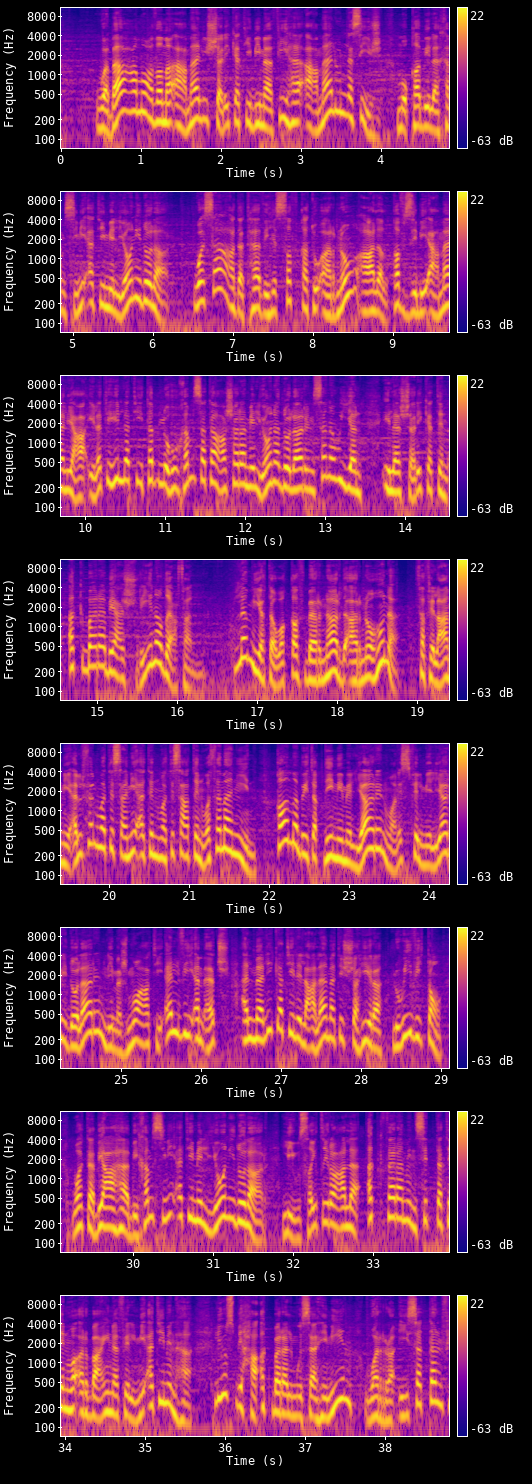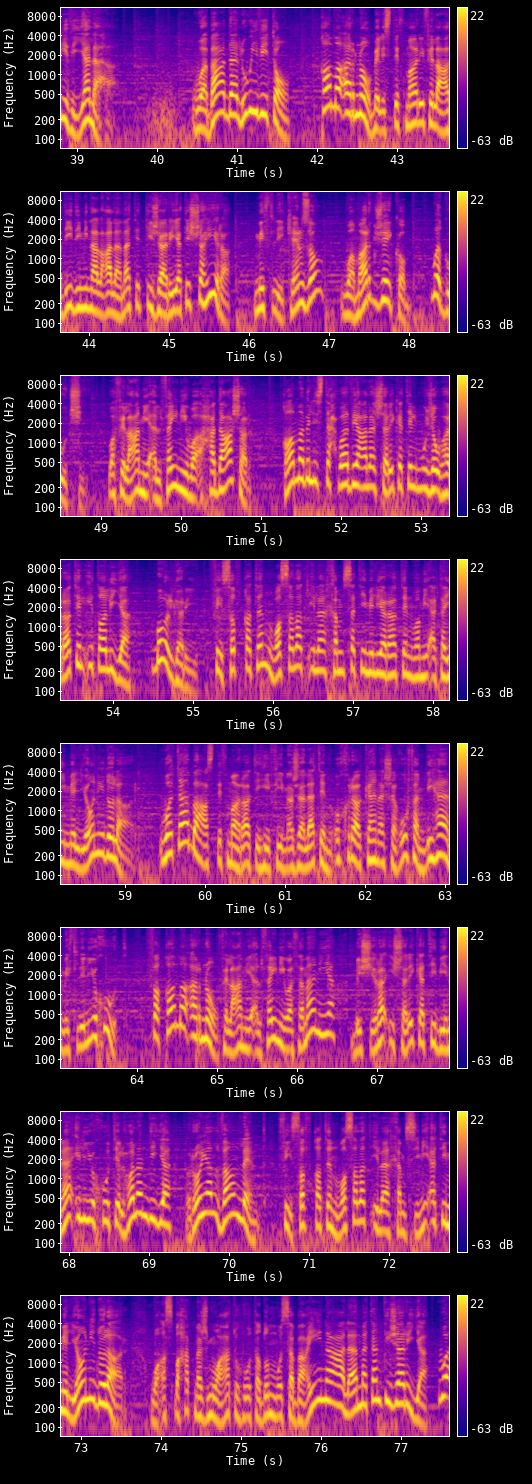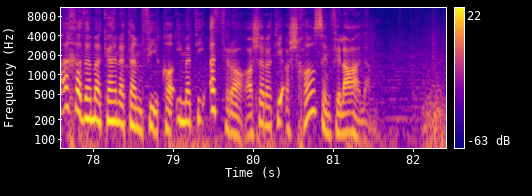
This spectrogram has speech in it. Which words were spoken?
وباع معظم أعمال الشركة بما فيها أعمال النسيج مقابل 500 مليون دولار. وساعدت هذه الصفقة أرنو على القفز بأعمال عائلته التي تبلغ 15 مليون دولار سنويا إلى شركة أكبر بعشرين ضعفا. لم يتوقف برنارد أرنو هنا. ففي العام 1989 قام بتقديم مليار ونصف المليار دولار لمجموعة LVMH المالكة للعلامة الشهيرة لوي فيتون وتبعها ب 500 مليون دولار ليسيطر على أكثر من 46% منها ليصبح أكبر المساهمين والرئيس التنفيذي لها. وبعد لوي فيتون قام أرنو بالاستثمار في العديد من العلامات التجارية الشهيرة مثل كينزو ومارك جيكوب وغوتشي. وفي العام 2011 قام بالاستحواذ على شركة المجوهرات الإيطالية بولغاري في صفقة وصلت إلى خمسة مليارات ومئتي مليون دولار. وتابع استثماراته في مجالات أخرى كان شغوفا بها مثل اليخوت فقام أرنو في العام 2008 بشراء شركة بناء اليخوت الهولندية رويال فان لينت في صفقة وصلت إلى 500 مليون دولار وأصبحت مجموعته تضم 70 علامة تجارية وأخذ مكانة في قائمة أثرى عشرة أشخاص في العالم.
